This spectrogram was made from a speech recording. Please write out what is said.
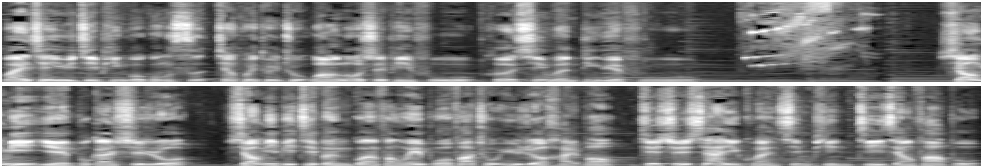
外界预计苹果公司将会推出网络视频服务和新闻订阅服务。小米也不甘示弱。小米笔记本官方微博发出预热海报，揭示下一款新品即将发布。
